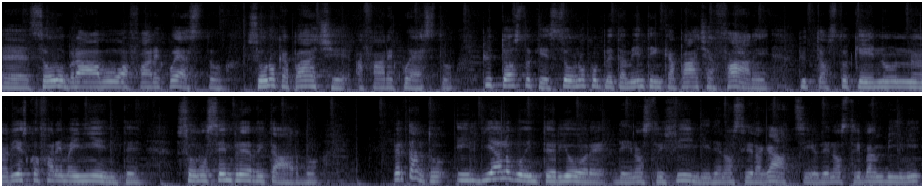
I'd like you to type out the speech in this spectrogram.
eh, sono bravo a fare questo, sono capace a fare questo, piuttosto che sono completamente incapace a fare, piuttosto che non riesco a fare mai niente, sono sempre in ritardo. Pertanto il dialogo interiore dei nostri figli, dei nostri ragazzi o dei nostri bambini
